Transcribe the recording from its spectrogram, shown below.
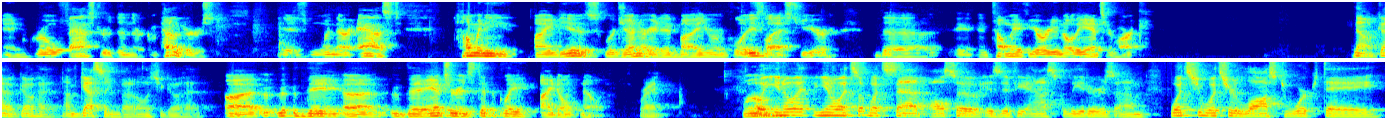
and grow faster than their competitors is when they're asked how many ideas were generated by your employees last year. The and tell me if you already know the answer, Mark. No, go go ahead. I'm guessing, but I'll let you go ahead. Uh, they uh, the answer is typically I don't know. Right. Well, well, you know what? You know what's what's sad also is if you ask leaders, um, what's your what's your lost workday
